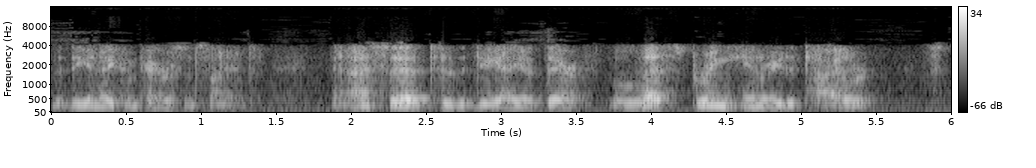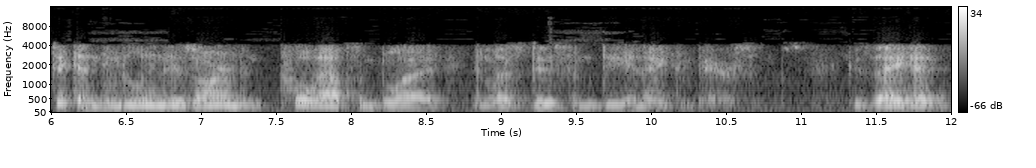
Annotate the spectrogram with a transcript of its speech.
the DNA comparison science. And I said to the DA up there, let's bring Henry to Tyler, stick a needle in his arm and pull out some blood, and let's do some DNA comparisons because they had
